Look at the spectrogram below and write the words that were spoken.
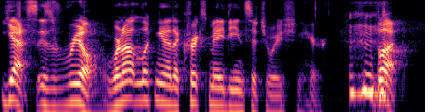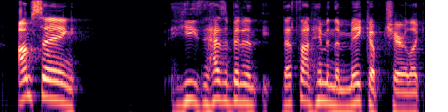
yes, is real. We're not looking at a Crix Madine situation here. but I'm saying he hasn't been in that's not him in the makeup chair. Like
